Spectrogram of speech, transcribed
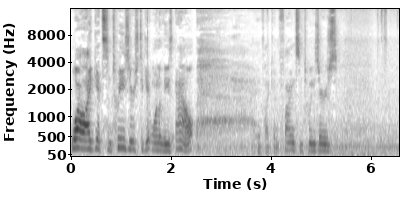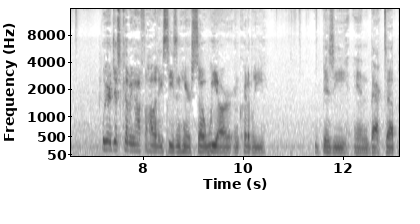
While I get some tweezers to get one of these out, if I can find some tweezers. We are just coming off the holiday season here, so we are incredibly busy and backed up.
